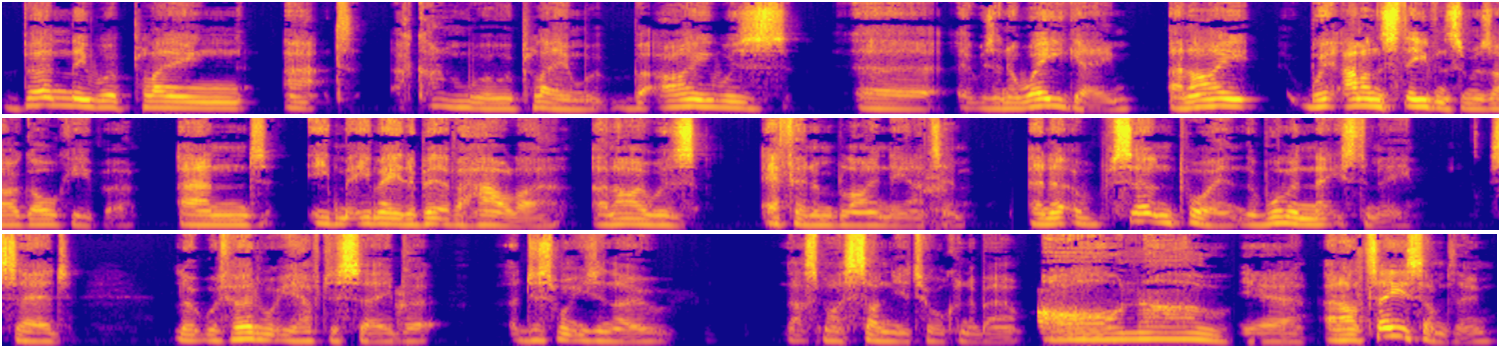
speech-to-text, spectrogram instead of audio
Burnley were playing at. I can't remember where we were playing, but I was. Uh, it was an away game, and I we, Alan Stevenson was our goalkeeper, and he, he made a bit of a howler, and I was effing and blinding at him. And at a certain point, the woman next to me said, Look, we've heard what you have to say, but I just want you to know that's my son you're talking about. Oh, no. Yeah. And I'll tell you something.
